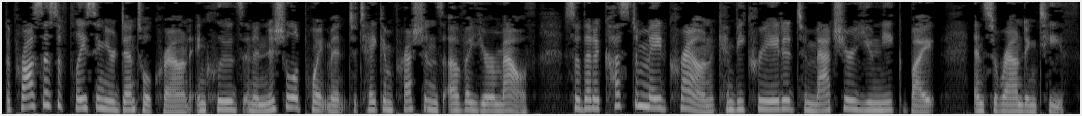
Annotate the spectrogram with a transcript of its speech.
The process of placing your dental crown includes an initial appointment to take impressions of a your mouth so that a custom made crown can be created to match your unique bite and surrounding teeth.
